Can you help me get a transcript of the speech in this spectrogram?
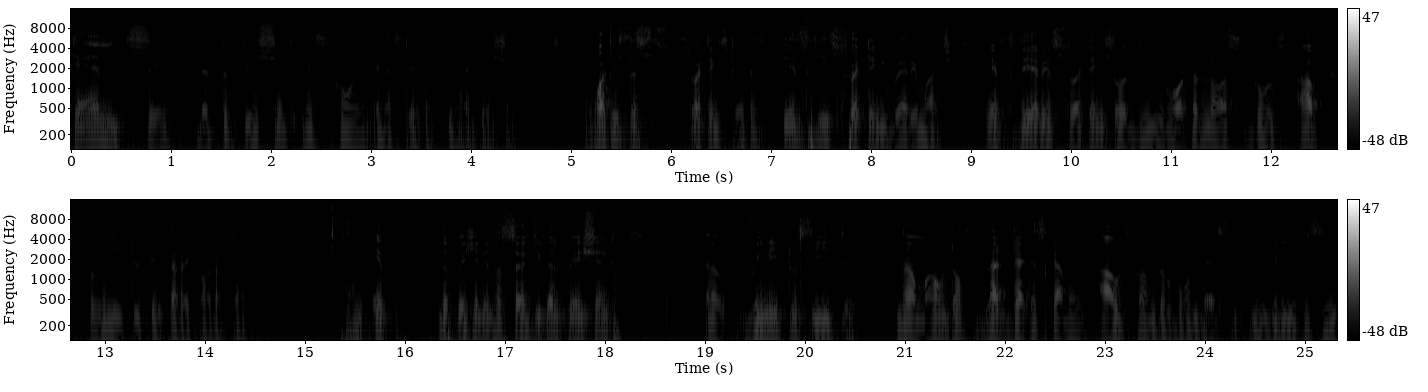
can say that the patient is going in a state of dehydration. What is the sweating status? Is he sweating very much? If there is sweating, so the water loss goes up, so we need to take a record of that. And if the patient is a surgical patient, uh, we need to see the the amount of blood that is coming out from the wound that's usually you can see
